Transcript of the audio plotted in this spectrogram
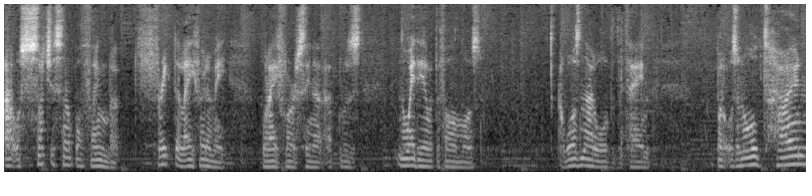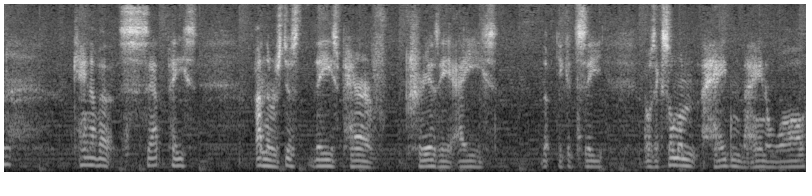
and it was such a simple thing but it freaked the life out of me when I first seen it. It was no idea what the film was. I wasn't that old at the time but it was an old town kind of a set piece and there was just these pair of crazy eyes that you could see. It was like someone hiding behind a wall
